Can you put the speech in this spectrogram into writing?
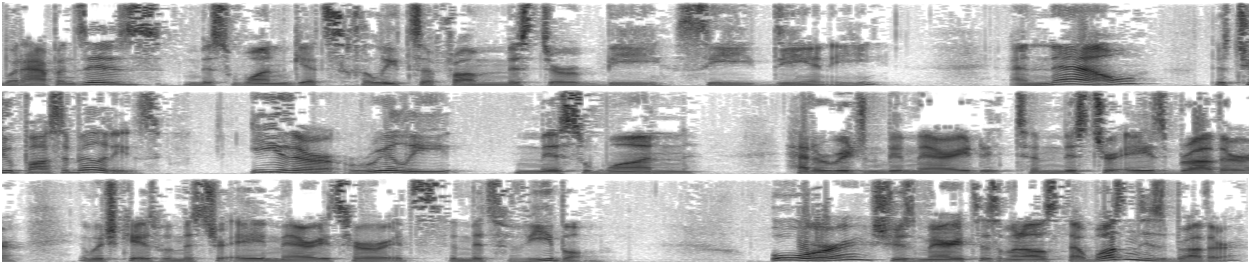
what happens is Miss 1 gets chalitza from Mr. B, C, D, and E. And now there's two possibilities. Either really Miss 1 had originally been married to Mr. A's brother, in which case when Mr. A marries her, it's the mitzvah yibum. Or she was married to someone else that wasn't his brother,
